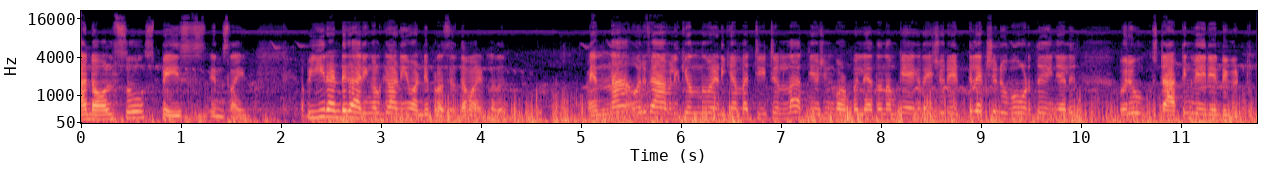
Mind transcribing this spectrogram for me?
ആൻഡ് ഓൾസോ സ്പേസ് ഇൻസൈഡ് അപ്പോൾ ഈ രണ്ട് കാര്യങ്ങൾക്കാണ് ഈ വണ്ടി പ്രസിദ്ധമായിട്ടുള്ളത്. എന്നാൽ ഒരു ഫാമിലിക്ക് ഒന്ന് മേടിക്കാൻ പറ്റിയിട്ടുള്ള അത്യാവശ്യം കുഴപ്പമില്ലാത്ത നമുക്ക് ഏകദേശം ഒരു എട്ട് ലക്ഷം രൂപ കൊടുത്തു കഴിഞ്ഞാൽ ഒരു സ്റ്റാർട്ടിംഗ് വേരിയന്റ് കിട്ടും.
